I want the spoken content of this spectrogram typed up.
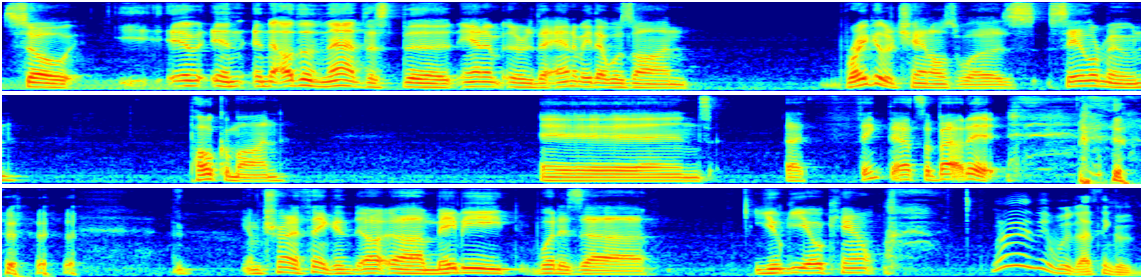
So and and other than that, this the anime or the anime that was on regular channels was Sailor Moon, Pokemon, and I think that's about it. I'm trying to think. Uh, uh, maybe what is uh, Yu-Gi-Oh count? well, would, I think it would,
